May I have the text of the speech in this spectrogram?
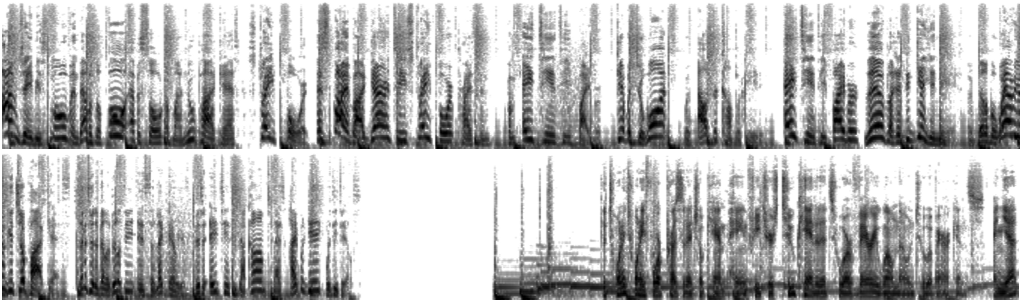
I'm JB Smoove, and that was a full episode of my new podcast, Straightforward, inspired by guaranteed straightforward pricing from AT&T Fiber. Get what you want without the complicated. AT&T Fiber, live like a gigillionaire. Available wherever you get your podcast. Limited availability in select areas. Visit AT&T.com slash hypergig for details. The 2024 presidential campaign features two candidates who are very well known to Americans. And yet,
